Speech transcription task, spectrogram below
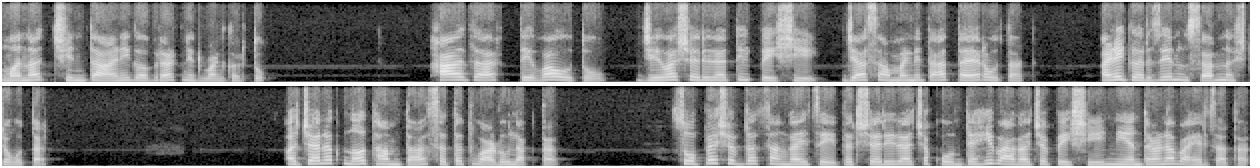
मनात चिंता आणि घबराट निर्माण करतो. हा आजार तेव्हा होतो जेव्हा शरीरातील पेशी ज्या सामान्यतः तयार होतात आणि गरजेनुसार नष्ट होतात. अचानक न थांबता सतत वाढू लागतात. सोप्या शब्दात सांगायचे तर शरीराच्या कोणत्याही भागाच्या पेशी नियंत्रणाबाहेर जातात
